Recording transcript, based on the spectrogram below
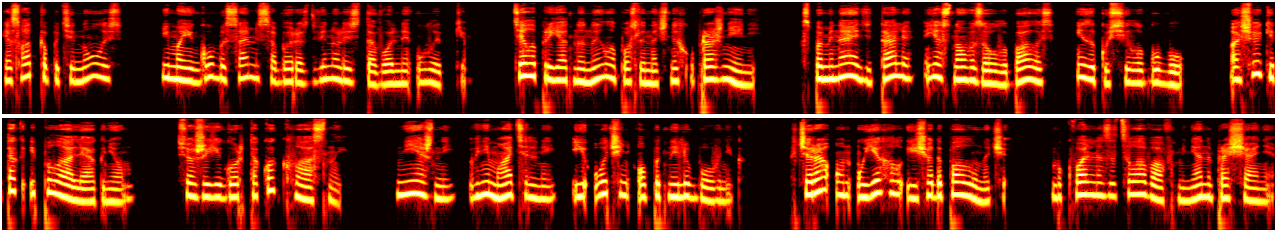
Я сладко потянулась, и мои губы сами собой раздвинулись в довольной улыбке. Тело приятно ныло после ночных упражнений. Вспоминая детали, я снова заулыбалась и закусила губу. А щеки так и пылали огнем. Все же Егор такой классный, нежный, внимательный и очень опытный любовник. Вчера он уехал еще до полуночи, буквально зацеловав меня на прощание.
